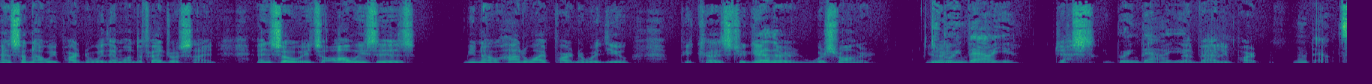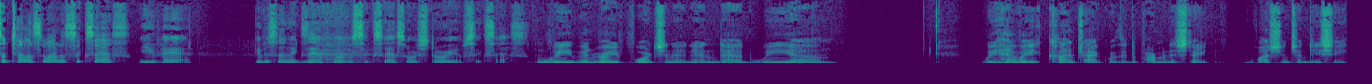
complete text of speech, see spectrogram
and so now we partner with them on the federal side. And so it's always is, you know, how do I partner with you? Because together we're stronger. You, you know, bring value. Yes. You bring value. That value part. No doubt. So tell us about a success you've had. Give us an example of a success or a story of success. We've been very fortunate in that we um, we have a contract with the Department of State, Washington D.C.,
